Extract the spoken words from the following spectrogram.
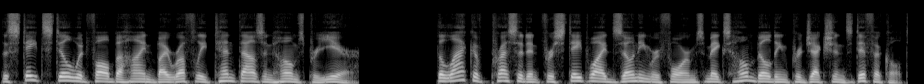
the state still would fall behind by roughly 10,000 homes per year. The lack of precedent for statewide zoning reforms makes homebuilding projections difficult.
